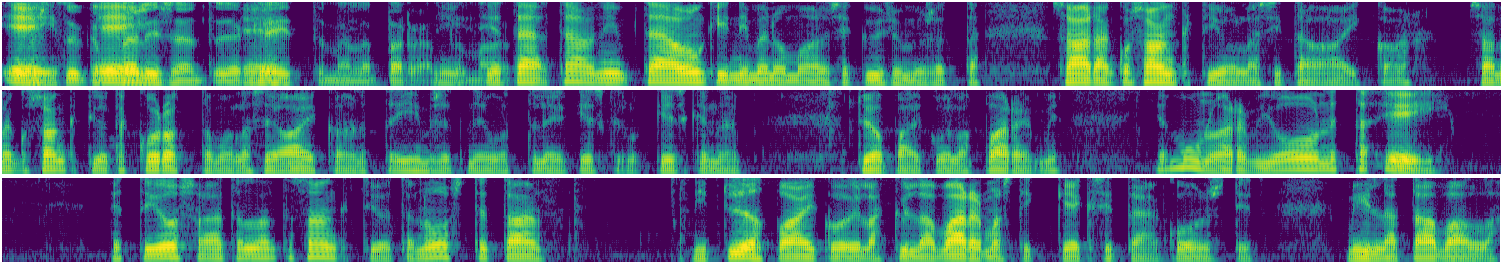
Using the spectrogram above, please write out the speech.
ei, Pystyykö ei, pelisääntöjä ei, kehittämällä parantamaan? Niin, tämä, tämä, on, niin, tämä onkin nimenomaan se kysymys, että saadaanko sanktiolla sitä aikaan? Saadaanko sanktiota korottamalla se aikaan, että ihmiset neuvottelee keskenään työpaikoilla paremmin. Ja mun arvio on, että ei. Että jos ajatellaan, että sanktioita nostetaan, niin työpaikoilla kyllä varmasti keksitään konstit, millä tavalla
